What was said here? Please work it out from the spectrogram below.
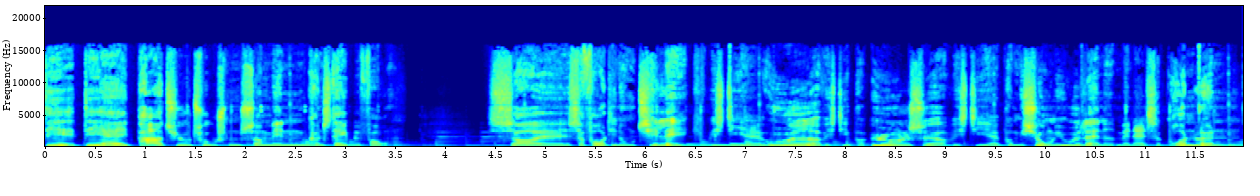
det, det er et par 20.000, som en konstabel får. Så, øh, så får de nogle tillæg, hvis de er ude, og hvis de er på øvelse, og hvis de er på mission i udlandet. Men altså, grundlønnen,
